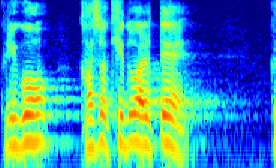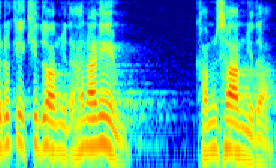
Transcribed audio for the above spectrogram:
그리고 가서 기도할 때 그렇게 기도합니다. 하나님, 감사합니다.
